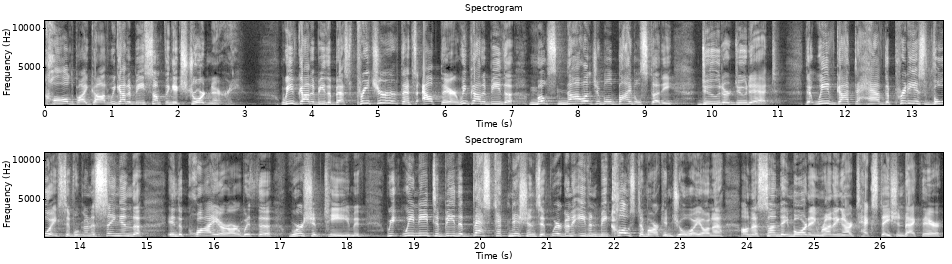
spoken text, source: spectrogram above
called by God, we got to be something extraordinary. We've got to be the best preacher that's out there. We've got to be the most knowledgeable Bible study dude or dudette. That we've got to have the prettiest voice if we're going to sing in the, in the choir or with the worship team. If, we, we need to be the best technicians if we're going to even be close to Mark and Joy on a, on a Sunday morning running our tech station back there.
